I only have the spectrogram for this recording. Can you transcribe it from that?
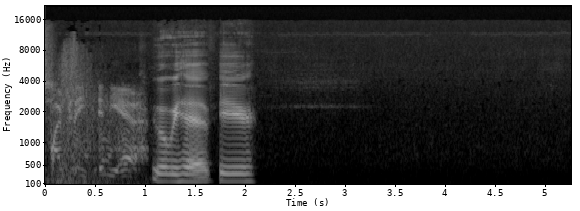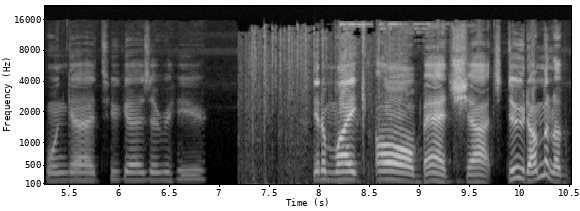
Spy planes in the air. See what we have here. One guy, two guys over here. Get him, Mike. Oh, bad shots. Dude, I'm gonna...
